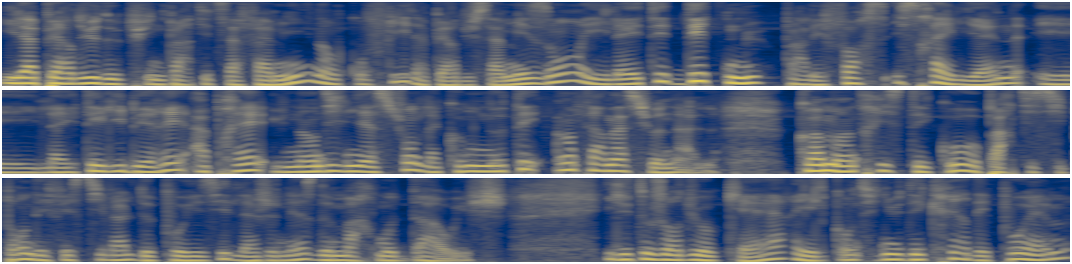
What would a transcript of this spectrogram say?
Il a perdu depuis une partie de sa famille dans le conflit, il a perdu sa maison et il a été détenu par les forces israéliennes et il a été libéré après une indignation de la communauté internationale, comme un triste écho aux participants des festivals de poésie de la jeunesse de Mahmoud Darwish. Il est aujourd'hui au Caire et il continue d'écrire des poèmes,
